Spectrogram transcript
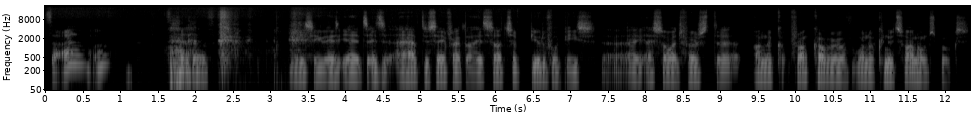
so, ah, well, Basically, yeah, it's it's. I have to say, Fractal, it's such a beautiful piece. Uh, I I saw it first uh, on the co- front cover of one of Knut Svanholm's books.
